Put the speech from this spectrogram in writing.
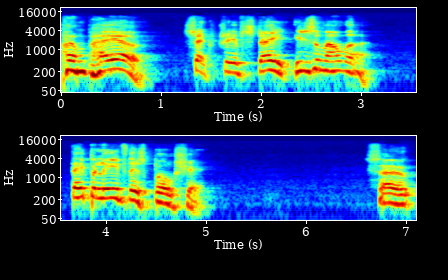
Pompeo, Secretary of State, he's another. They believe this bullshit. So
